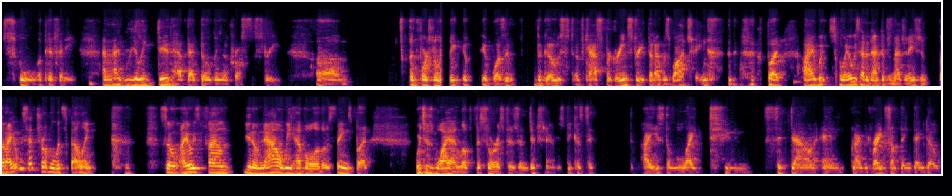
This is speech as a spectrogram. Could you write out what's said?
school epiphany, and I really did have that building across the street. Um, unfortunately, it, it wasn't the ghost of Casper Greenstreet that I was watching. but I would, so I always had an active imagination, but I always had trouble with spelling. so I always found, you know, now we have all of those things, but which is why I love thesauruses and dictionaries because it, I used to like to sit down and when I would write something, then go,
